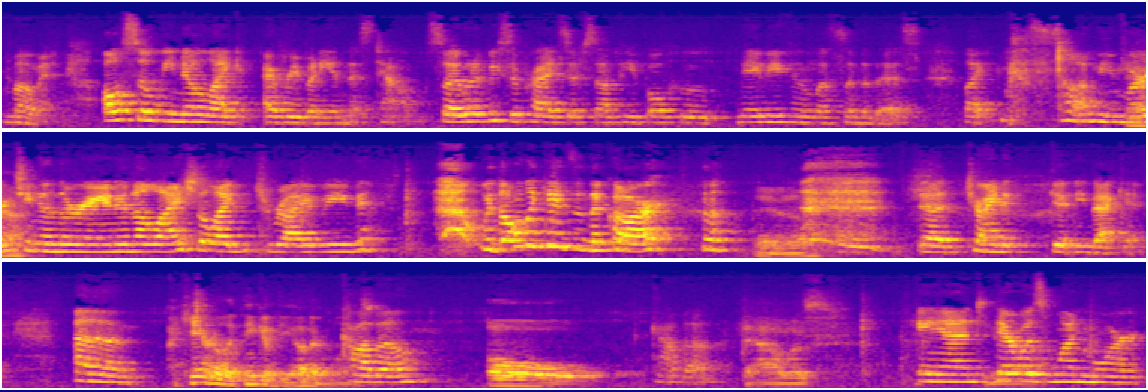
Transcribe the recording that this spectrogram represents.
moment. Also, we know like everybody in this town. So I wouldn't be surprised if some people who maybe even listen to this like saw me marching in the rain and Elisha like driving with all the kids in the car Yeah. uh, trying to get me back in. Um, I can't really think of the other ones. Cabo. Oh, Cabo. that was. And there was one more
